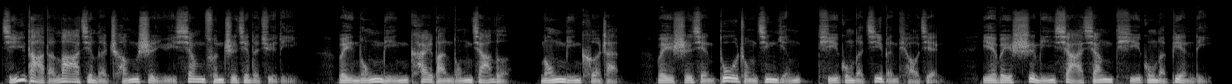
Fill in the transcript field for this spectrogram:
极大的拉近了城市与乡村之间的距离，为农民开办农家乐、农民客栈，为实现多种经营提供了基本条件，也为市民下乡提供了便利。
